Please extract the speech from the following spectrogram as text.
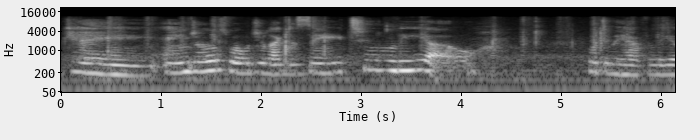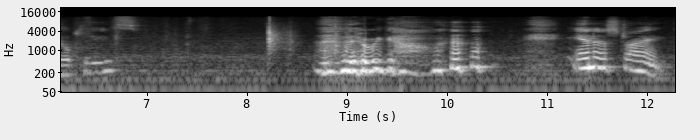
Okay, angels, what would you like to say to Leo? What do we have for Leo, please? there we go. Inner strength.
